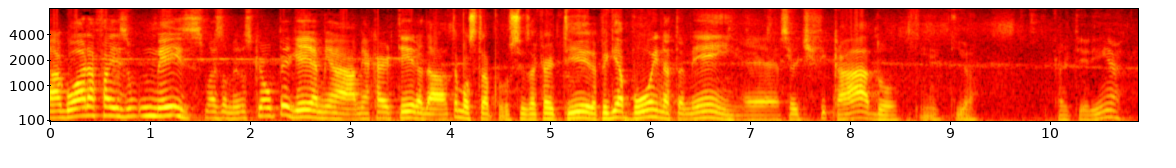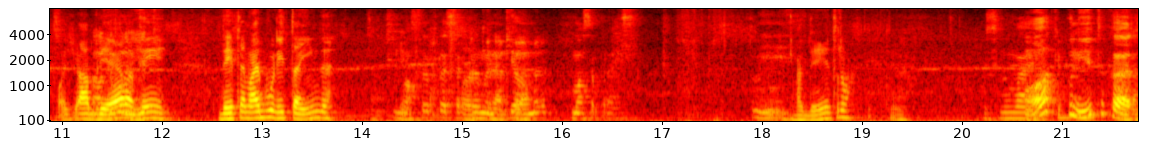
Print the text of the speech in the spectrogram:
Agora faz um mês, mais ou menos, que eu peguei a minha, a minha carteira, da, até mostrar pra vocês a carteira. Peguei a boina também, é, certificado. Tem aqui, ó. Carteirinha. Pode abrir que ela, bonito. tem. Dentro é mais bonita ainda. Mostra pra essa Aqui câmera aqui, câmera. ó. Mostra pra essa. Lá dentro. Você não vai. Ó, que bonito, cara.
